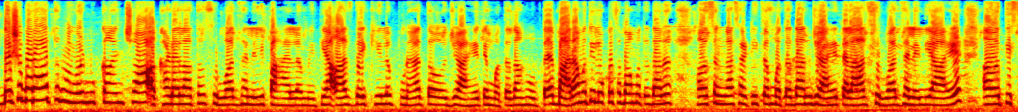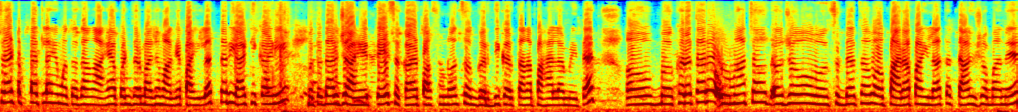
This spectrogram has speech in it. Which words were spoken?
देशभरात निवडणुकांच्या आखाड्याला आता सुरुवात झालेली पाहायला मिळते. आज देखील पुण्यात जे आहे ते मतदान होत आहे बारामती लोकसभा मतदार संघासाठीचं मतदान जे आहे त्याला आज सुरुवात झालेली आहे. तिसऱ्या टप्प्यातलं हे मतदान आहे. आपण जर माझ्या मागे पाहिलं तर या ठिकाणी मतदार जे आहेत ते सकाळपासूनच गर्दी करताना पाहायला मिळत आहेत खरं तर उन्हाचा जो सध्याचा पारा पाहिला तर त्या हिशोबाने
